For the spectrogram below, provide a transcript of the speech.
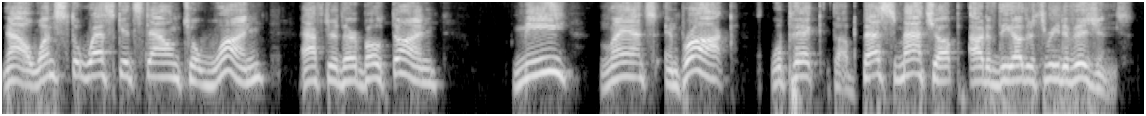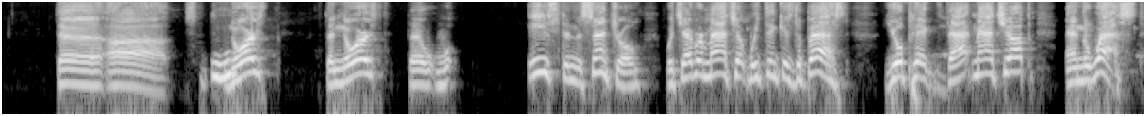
Now, once the West gets down to one after they're both done, me, Lance, and Brock will pick the best matchup out of the other three divisions. The uh, Mhm. North, the North, the East, and the Central, whichever matchup we think is the best, you'll pick that matchup and the West.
